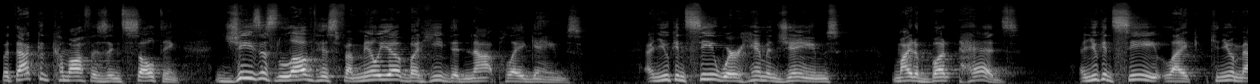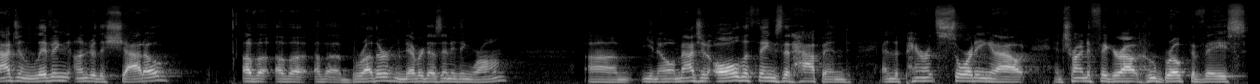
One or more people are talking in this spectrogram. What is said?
but that could come off as insulting. Jesus loved his familia, but he did not play games. And you can see where him and James might have butt heads. And you can see, like, can you imagine living under the shadow of a, of a, of a brother who never does anything wrong? Um, you know, imagine all the things that happened and the parents sorting it out and trying to figure out who broke the vase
